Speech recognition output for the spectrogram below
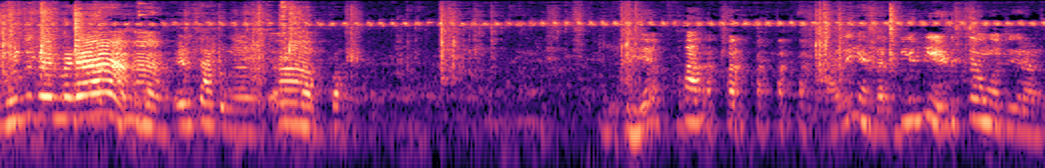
முழுக்க தேமடா எடுத்து சாப்பிடுங்க. ஆ, அப்பா. அது என் தட்டுல எடுத்தவங்க வச்சுக்கிறாங்க.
